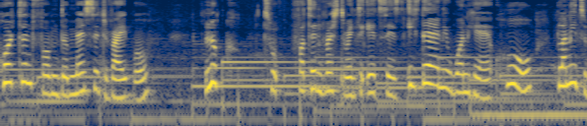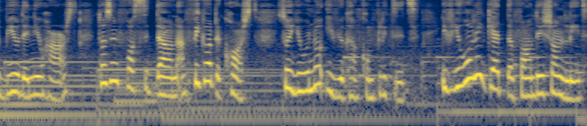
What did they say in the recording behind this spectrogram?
Quoting from the Message Bible, Luke 14, verse 28 says, Is there anyone here who, planning to build a new house, doesn't first sit down and figure out the cost so you will know if you can complete it? If you only get the foundation laid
